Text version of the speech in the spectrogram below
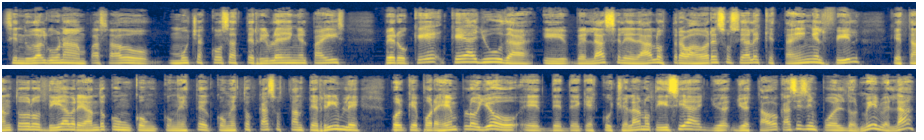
sin duda alguna han pasado muchas cosas terribles en el país, pero ¿qué, qué ayuda y verdad se le da a los trabajadores sociales que están en el FIL? Que están todos los días bregando con, con, con, este, con estos casos tan terribles, porque por ejemplo yo, eh, desde que escuché la noticia, yo, yo he estado casi sin poder dormir, ¿verdad?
